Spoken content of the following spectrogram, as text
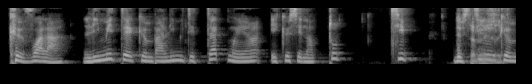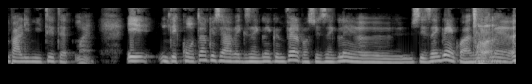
que voilà, limiter que pas limiter tête moyen et que c'est dans tout type de style que me pas limiter tête moyen et t'es content que c'est avec Zinglin que me fait parce que Zinglin euh, c'est Zinglin quoi Zinglin, euh,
